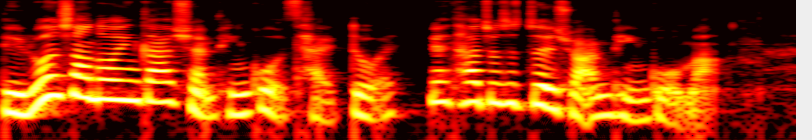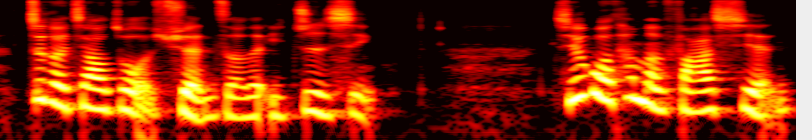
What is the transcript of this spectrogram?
理论上都应该选苹果才对，因为他就是最喜欢苹果嘛。这个叫做选择的一致性。结果他们发现，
